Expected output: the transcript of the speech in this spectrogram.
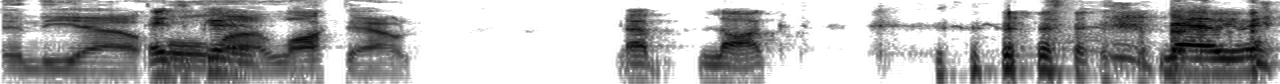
in the uh, whole uh, lockdown? uh, locked. no, we,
